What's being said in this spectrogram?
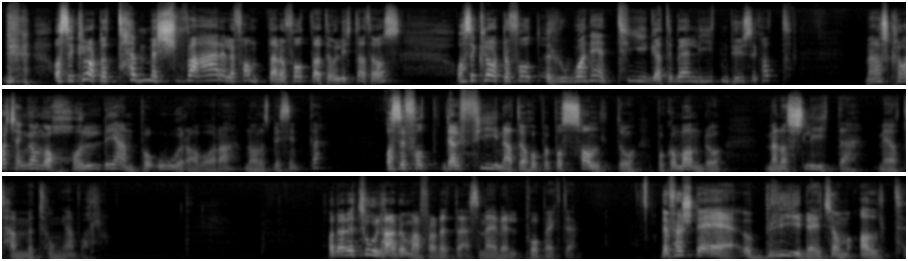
du, altså klart å temme svære elefanter og fått dem til å lytte til oss. Og så klart å få roa ned en tiger til å bli en liten pusekatt. Men vi klarer ikke engang å holde igjen på ordene våre når vi blir sinte. Vi har fått delfiner til å hoppe på salto på kommando, men vi sliter med å temme tungen vår. Og Det er to lærdommer fra dette som jeg vil påpeke. til. Det første er å bry deg ikke om alt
